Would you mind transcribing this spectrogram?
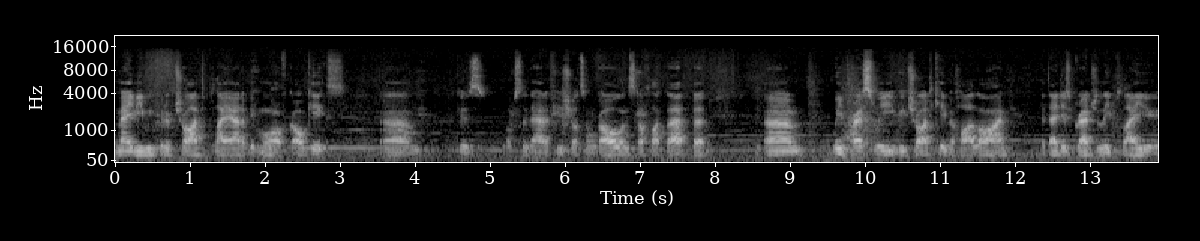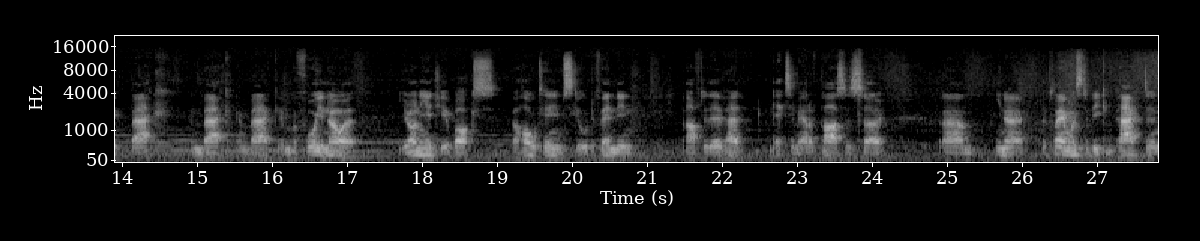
maybe we could have tried to play out a bit more off goal kicks, because um, obviously they had a few shots on goal and stuff like that. But um, we press, we, we tried to keep a high line, but they just gradually play you back and back and back, and before you know it, you're on the edge of your box. The whole team's still defending after they've had X amount of passes. So, um, you know, the plan was to be compact and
